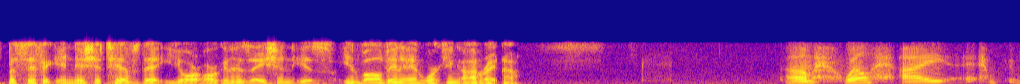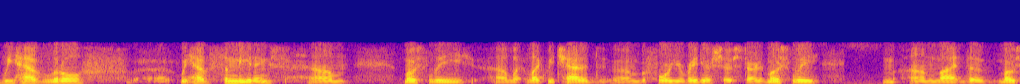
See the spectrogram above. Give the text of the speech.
specific initiatives that your organization is involved in and working on right now? Um, well, I we have little, uh, we have some meetings. Um, mostly, uh, like we chatted um, before your radio show started, mostly um, my the most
